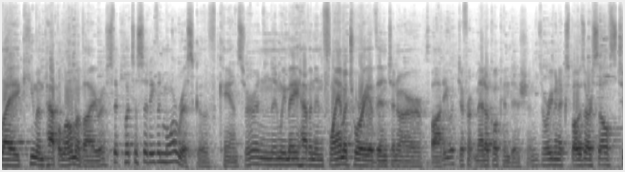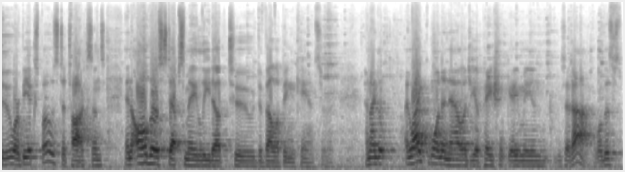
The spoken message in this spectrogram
like human papillomavirus that puts us at even more risk of cancer. And then we may have an inflammatory event in our body with different medical conditions, or even expose ourselves to or be exposed to toxins. And all those steps may lead up to developing cancer. And I, I like one analogy a patient gave me, and he said, ah, well, this,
